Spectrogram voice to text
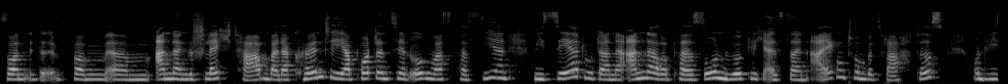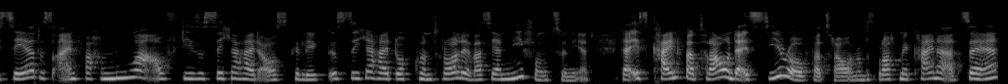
von, vom ähm, anderen Geschlecht haben, weil da könnte ja potenziell irgendwas passieren, wie sehr du dann eine andere Person wirklich als dein Eigentum betrachtest und wie sehr das einfach nur auf diese Sicherheit ausgelegt ist. Sicherheit durch Kontrolle, was ja nie funktioniert. Da ist kein Vertrauen, da ist Zero Vertrauen und es braucht mir keiner erzählen,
